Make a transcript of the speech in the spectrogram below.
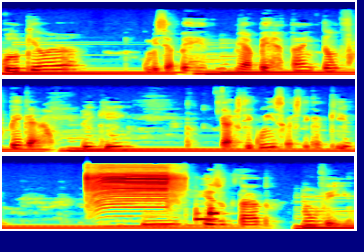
Coloquei lá comecei a me apertar, então fui pegar. Peguei, gastei com isso, gastei com aquilo. E resultado não veio.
